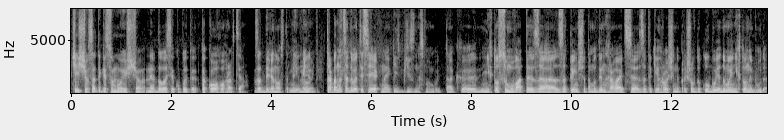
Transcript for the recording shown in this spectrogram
чи що все-таки сумуєш, що не вдалося купити такого гравця за 95 Ні, ну, мільйонів? Ну, треба на це дивитися як на якийсь бізнес, мабуть. Так е, ніхто сумувати за, за тим, що там один гравець за такі гроші не прийшов до клубу. Я думаю, ніхто не буде.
